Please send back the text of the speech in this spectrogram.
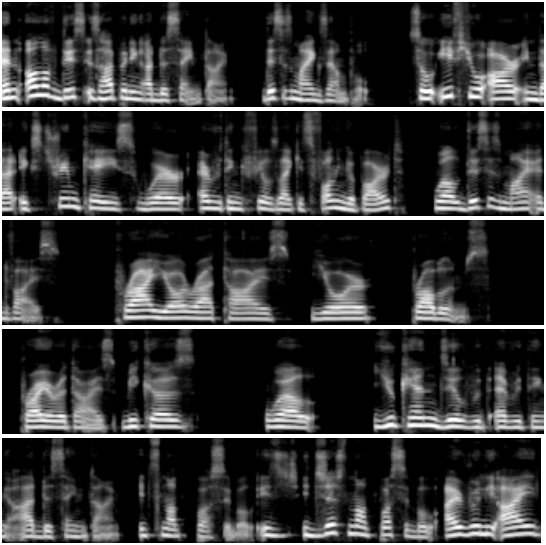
and all of this is happening at the same time. This is my example so, if you are in that extreme case where everything feels like it's falling apart, well, this is my advice prioritize your problems. Prioritize because, well, you can deal with everything at the same time. It's not possible. It's, it's just not possible. I really, I,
